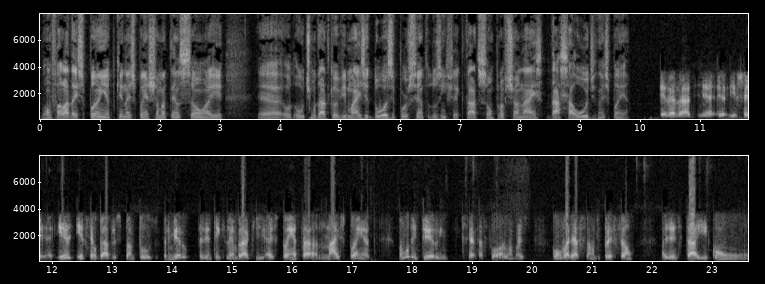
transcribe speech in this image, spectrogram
vamos falar da Espanha, porque na Espanha chama atenção aí. É, o, o, último dado que eu vi, mais de 12% dos infectados são profissionais da saúde na Espanha. É verdade. É, é, isso é, esse é o dado espantoso. Primeiro, a gente tem que lembrar que a Espanha está na Espanha, no mundo inteiro, em certa forma, mas com variação de pressão, a gente está aí com,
